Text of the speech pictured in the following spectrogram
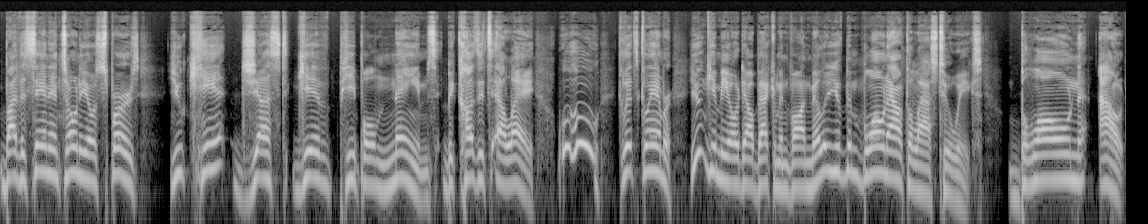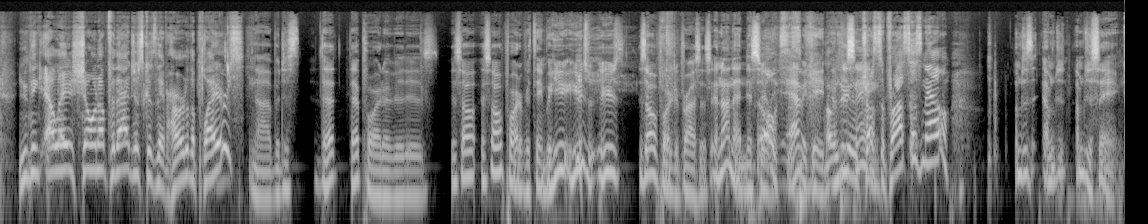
by the San Antonio Spurs. You can't just give people names because it's LA. Woohoo! Glitz glamour. You can give me Odell Beckham and Von Miller. You've been blown out the last two weeks. Blown out. You think LA is showing up for that just because they've heard of the players? Nah, but just that that part of it is it's all it's all part of a thing. But here here's here's it's all part of the process, and I'm not necessarily Oh, advocating. oh, I'm you're just gonna saying. trust the process now. I'm just I'm just I'm just saying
